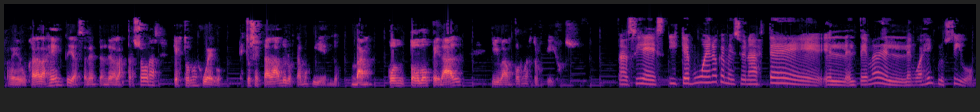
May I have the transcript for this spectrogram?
reeducar a la gente y hacer entender a las personas que esto no es juego, esto se está dando y lo estamos viendo. Van con todo pedal y van por nuestros hijos. Así es, y qué bueno que mencionaste el, tema del lenguaje inclusivo,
